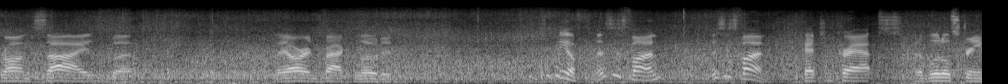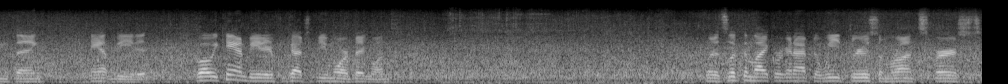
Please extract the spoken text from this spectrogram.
Wrong size, but they are in fact loaded. This, be a, this is fun. This is fun. Catching craps at a little stream thing. Can't beat it. Well, we can beat it if we catch a few more big ones. But it's looking like we're gonna have to weed through some runts first.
